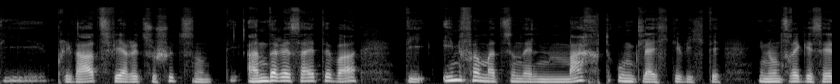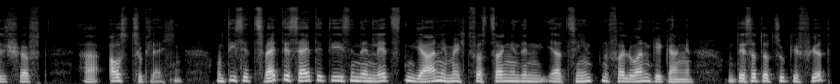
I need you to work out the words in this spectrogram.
die Privatsphäre zu schützen und die andere Seite war, die informationellen Machtungleichgewichte in unserer Gesellschaft äh, auszugleichen. Und diese zweite Seite, die ist in den letzten Jahren, ich möchte fast sagen in den Jahrzehnten verloren gegangen. Und das hat dazu geführt,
